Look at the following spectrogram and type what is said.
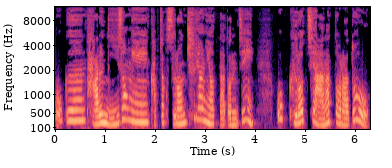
혹은 다른 이성의 갑작스런 출현이었다든지 꼭 그렇지 않았더라도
